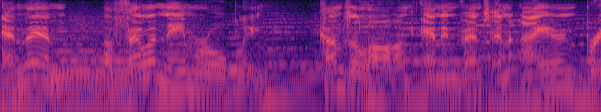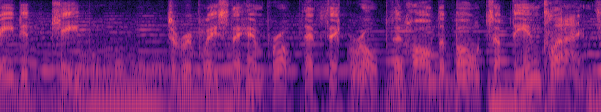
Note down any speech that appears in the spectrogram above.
And then a fella named Roebling comes along and invents an iron braided cable to replace the hemp rope, that thick rope that hauled the boats up the inclines.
